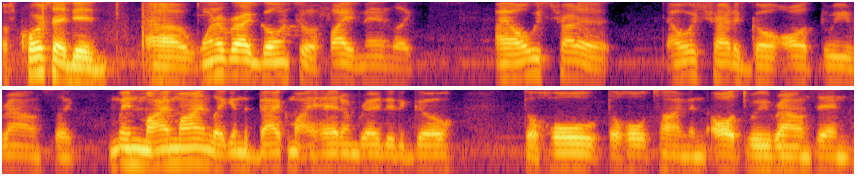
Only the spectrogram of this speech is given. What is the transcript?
Of course I did. Uh, whenever I go into a fight, man, like I always try to, I always try to go all three rounds. Like in my mind, like in the back of my head, I'm ready to go the whole the whole time in all three rounds. And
